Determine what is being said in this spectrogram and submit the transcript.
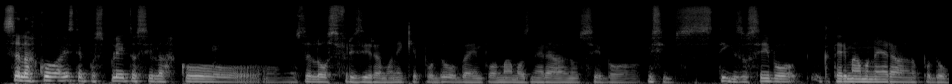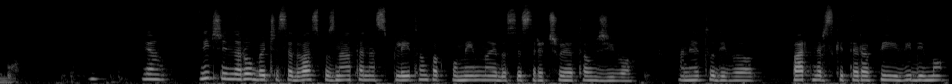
se lahko, veste, po spletu si lahko zelo sfriziramo neke podobe in imamo z nerealno osebo, mislim, stik z osebo, v kateri imamo nerealno podobo. Ja, nič ni narobe, če se dva spoznata na spletu, ampak pomembno je, da se srečujeta v živo. Tudi v partnerski terapiji vidimo,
